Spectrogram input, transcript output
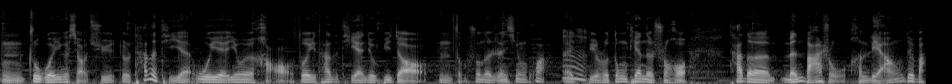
嗯住过一个小区，就是他的体验物业因为好，所以他的体验就比较嗯怎么说呢人性化，哎，比如说冬天的时候。它的门把手很凉，对吧？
